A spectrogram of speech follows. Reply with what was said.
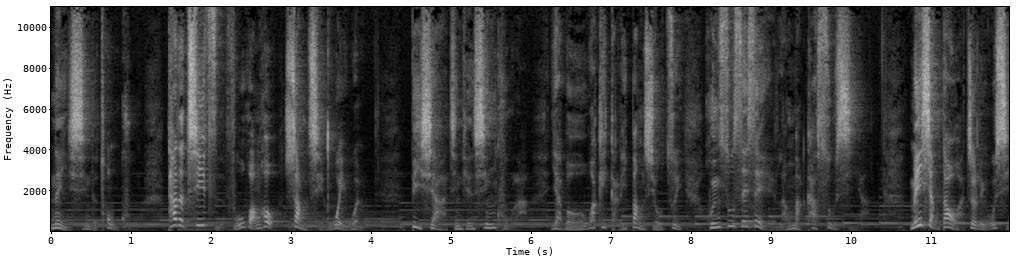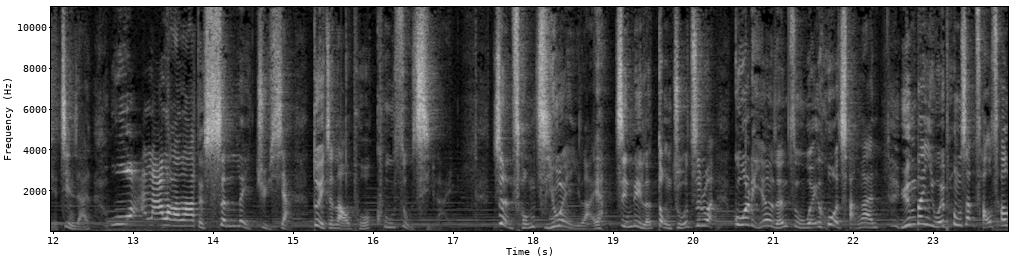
内心的痛苦。他的妻子伏皇后上前慰问。陛下今天辛苦了，要不我可以给你放小水，浑苏洗洗，人马卡素西啊！没想到啊，这刘协竟然哇啦啦啦的声泪俱下，对着老婆哭诉起来。正从即位以来啊，经历了董卓之乱，郭李二人组为祸长安。原本以为碰上曹操，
